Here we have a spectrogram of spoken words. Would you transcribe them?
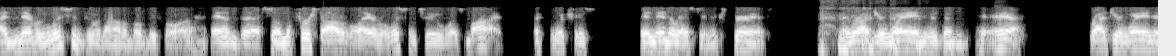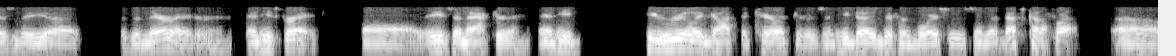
I'd never listened to an Audible before, and uh, so the first Audible I ever listened to was mine, which was an interesting experience and Roger Wayne, who's in yeah, Roger Wayne is the uh, is the narrator, and he's great. Uh, he's an actor, and he he really got the characters, and he does different voices, and that, that's kind of fun. Uh,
